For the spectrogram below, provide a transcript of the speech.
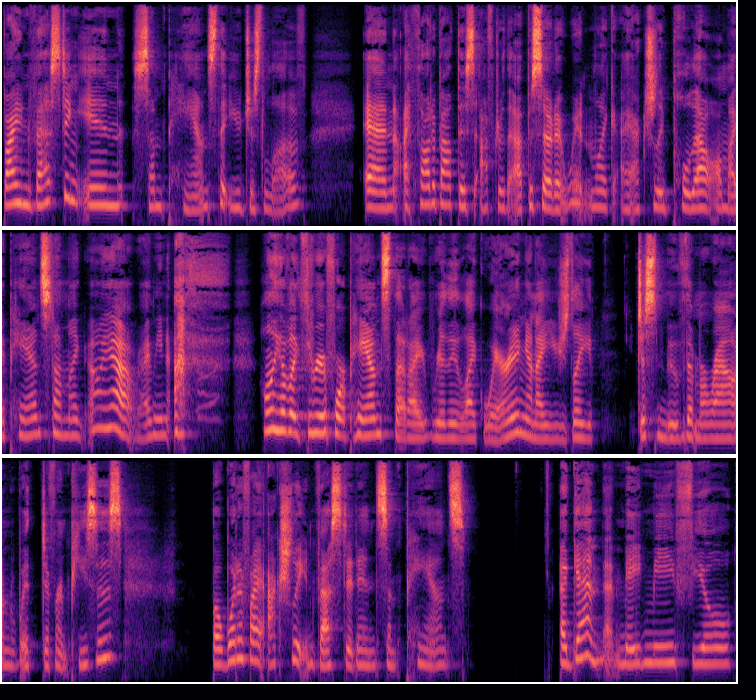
by investing in some pants that you just love. And I thought about this after the episode. I went and like, I actually pulled out all my pants and I'm like, oh yeah, I mean, only have like three or four pants that I really like wearing. And I usually just move them around with different pieces. But what if I actually invested in some pants again that made me feel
